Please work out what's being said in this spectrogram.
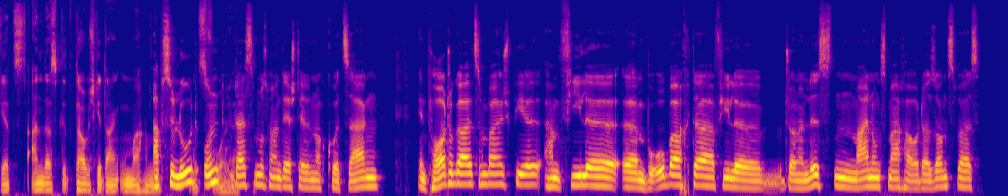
jetzt anders, glaube ich, Gedanken machen. Absolut und vorher. das muss man an der Stelle noch kurz sagen. In Portugal zum Beispiel haben viele ähm, Beobachter, viele Journalisten, Meinungsmacher oder sonst was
